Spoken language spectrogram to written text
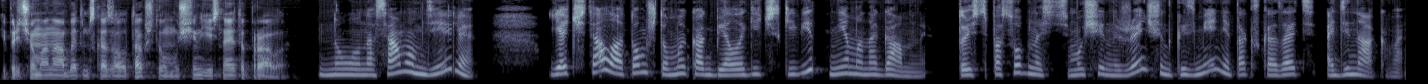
И причем она об этом сказала так, что у мужчин есть на это право. Но на самом деле я читала о том, что мы как биологический вид не моногамны. То есть способность мужчин и женщин к измене, так сказать, одинаковая.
